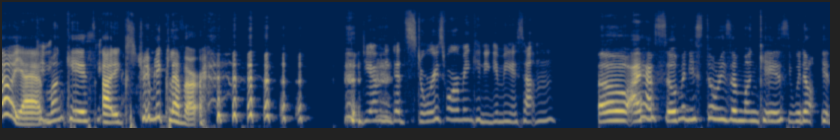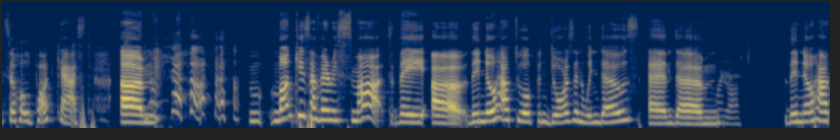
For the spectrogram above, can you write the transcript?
Oh yeah, can monkeys you, can, are extremely clever. do you have any good stories for me? Can you give me something? Oh, I have so many stories of monkeys. We don't. It's a whole podcast. Um, monkeys are very smart. They uh they know how to open doors and windows, and um, oh they know how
